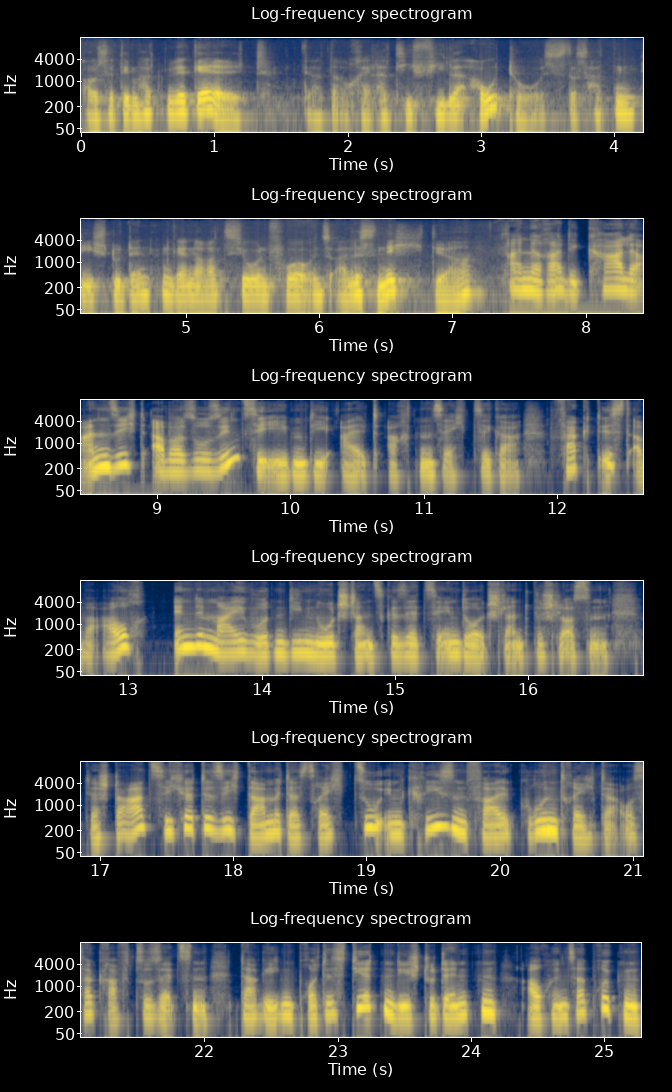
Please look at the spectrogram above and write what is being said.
Außerdem hatten wir Geld. Wir hatten auch relativ viele Autos. Das hatten die Studentengeneration vor uns alles nicht, ja. Eine radikale Ansicht, aber so sind sie eben, die Alt-68er. Fakt ist aber auch, Ende Mai wurden die Notstandsgesetze in Deutschland beschlossen. Der Staat sicherte sich damit das Recht zu, im Krisenfall Grundrechte außer Kraft zu setzen. Dagegen protestierten die Studenten, auch in Saarbrücken,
